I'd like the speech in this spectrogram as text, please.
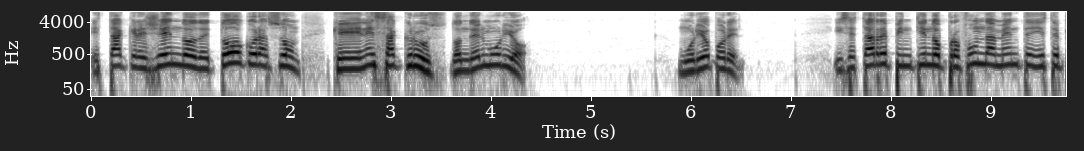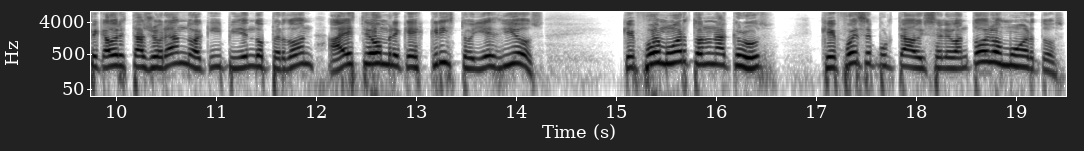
está creyendo de todo corazón que en esa cruz donde Él murió, murió por Él. Y se está arrepintiendo profundamente y este pecador está llorando aquí pidiendo perdón a este hombre que es Cristo y es Dios, que fue muerto en una cruz, que fue sepultado y se levantó de los muertos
